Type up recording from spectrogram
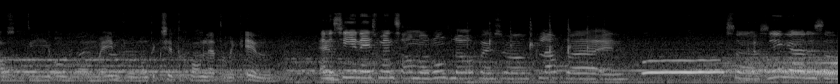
als ik die overal om me heen voel, want ik zit er gewoon letterlijk in. En dan zie je ineens mensen allemaal rondlopen en zo klappen en zo zingen. Dus dan,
